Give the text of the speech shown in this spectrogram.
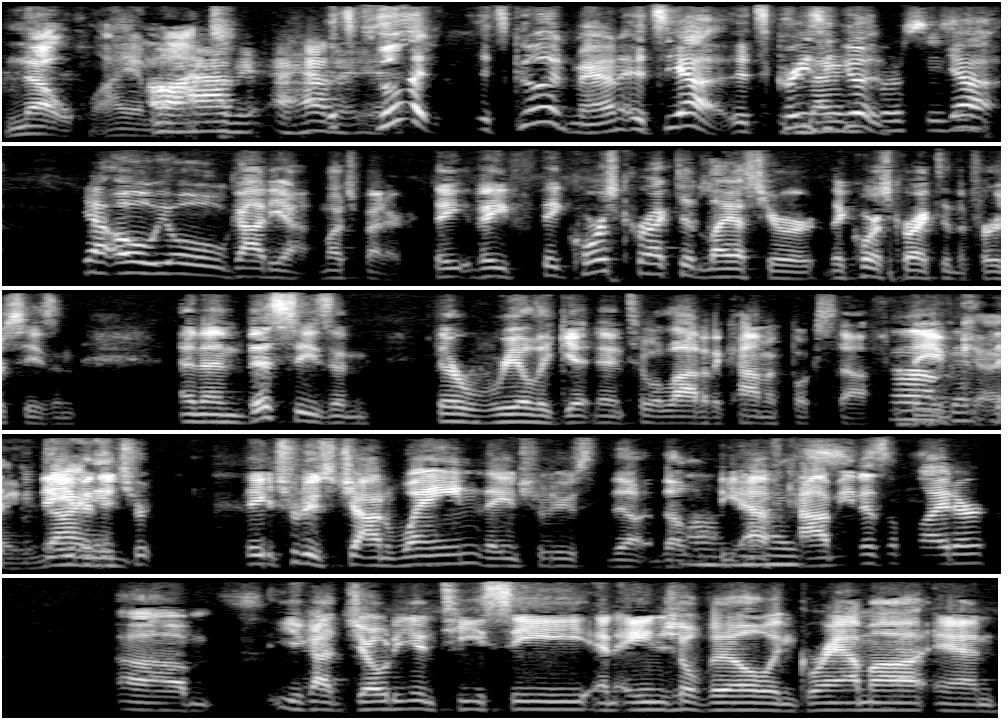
No, I am Oh, not. I haven't. I haven't. It's yet. good. It's good, man. It's yeah, it's crazy good. Yeah. Yeah. Oh, oh, God, yeah, much better. They they they course corrected last year. They course corrected the first season, and then this season they're really getting into a lot of the comic book stuff. Oh, they. Okay. they I even intro- they introduced John Wayne. They introduced the the, Oh, the nice. F communism lighter. Um, you got Jody and TC and Angelville and Grandma and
